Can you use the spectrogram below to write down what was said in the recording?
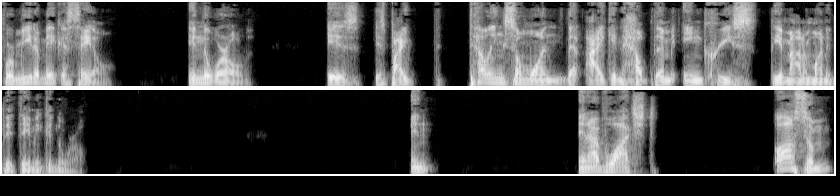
for me to make a sale in the world is, is by telling someone that I can help them increase the amount of money that they make in the world. And, and I've watched awesome,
